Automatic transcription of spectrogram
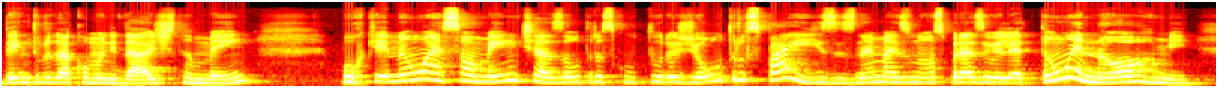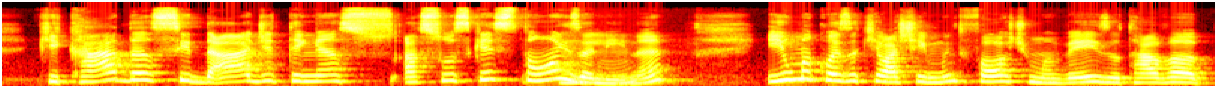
dentro da comunidade também. Porque não é somente as outras culturas de outros países, né? Mas o nosso Brasil ele é tão enorme que cada cidade tem as, as suas questões uhum. ali, né? E uma coisa que eu achei muito forte uma vez, eu estava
